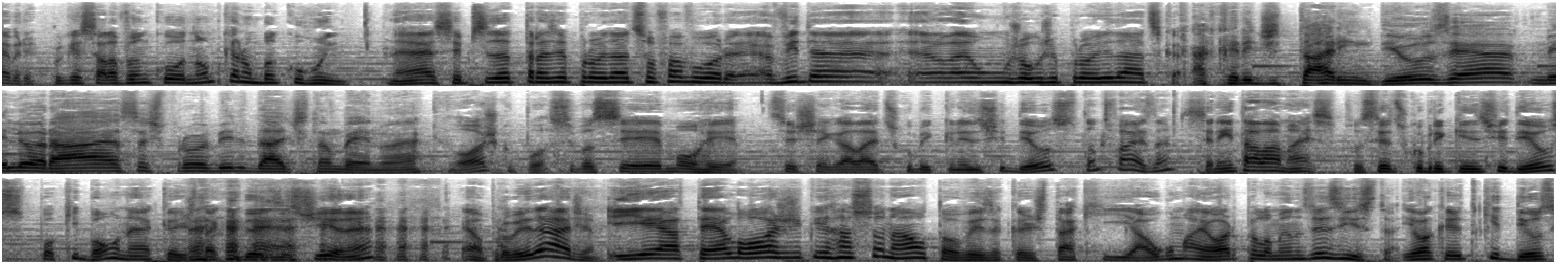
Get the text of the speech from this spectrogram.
quebre, porque se alavancou não porque era um banco ruim, né? Você precisa trazer probabilidade a seu favor. A vida, ela é um jogo de probabilidades, cara. Acreditar em Deus é melhorar essas probabilidades também, não é? Lógico, pô. Se você morrer, você chegar lá e descobrir que não existe Deus, tanto faz, né? Você nem tá lá mais. Se você descobrir que existe Deus, pô, que bom, né? Acreditar que Deus existia, né? É uma probabilidade. E é até lógico e racional, talvez, acreditar que algo maior pelo menos exista. Eu acredito que Deus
